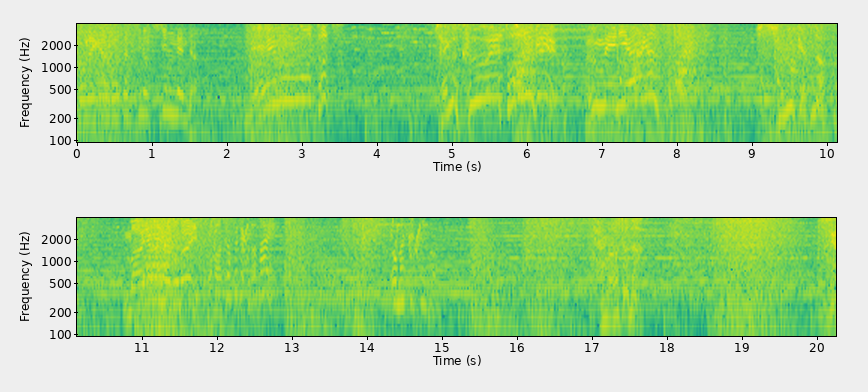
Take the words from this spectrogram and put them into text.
これが私の信念だ。命運を断つ。天空へ轟け運命に抗う。集結だ。迷いなどない。任せてください。お任せを。まだだ。死ね。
